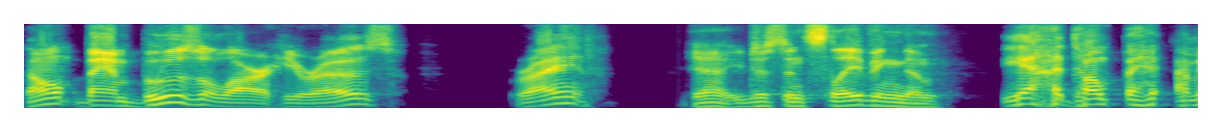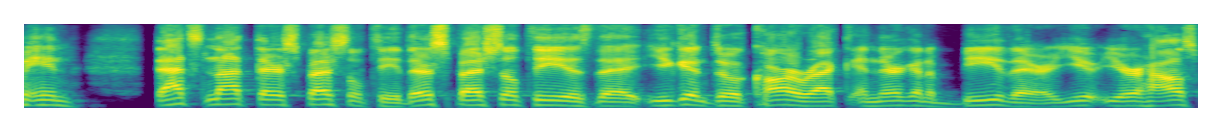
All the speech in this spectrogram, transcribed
Don't bamboozle our heroes, right? Yeah, you're just enslaving them. Yeah, don't. I mean, that's not their specialty. Their specialty is that you get into a car wreck and they're going to be there. You, your house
